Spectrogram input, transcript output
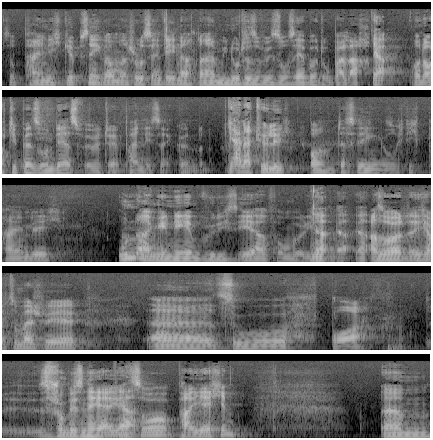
so peinlich gibt es nicht, weil man schlussendlich nach einer Minute sowieso selber drüber lacht. Ja. Und auch die Person, der es eventuell peinlich sein könnte. Ja, natürlich. Und deswegen so richtig peinlich. Unangenehm würde ich es eher formulieren. Ja, ja, ja. Also ich habe zum Beispiel äh, zu, boah, ist schon ein bisschen her jetzt Ja. so, ein paar Jährchen. Ähm,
